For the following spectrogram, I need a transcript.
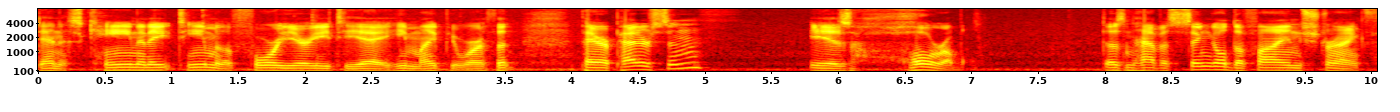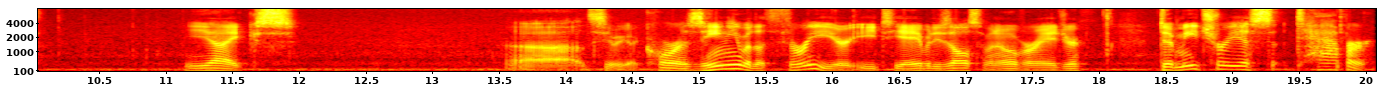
Dennis Kane at 18 with a four-year ETA. He might be worth it. Per Pedersen is horrible. Doesn't have a single defined strength. Yikes. Uh, let's see, we got Corazini with a three-year ETA, but he's also an overager. Demetrius Tapper.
